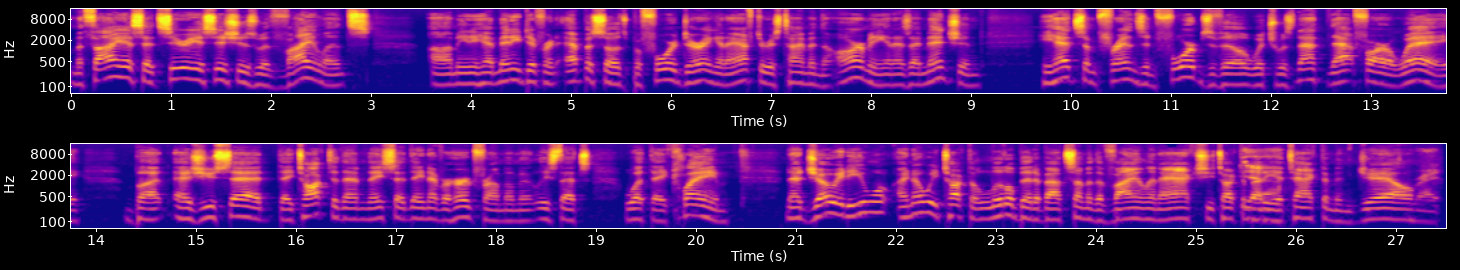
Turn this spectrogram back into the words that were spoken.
Mathias had serious issues with violence. Uh, I mean, he had many different episodes before, during, and after his time in the army. And as I mentioned, he had some friends in Forbesville, which was not that far away. But as you said, they talked to them. They said they never heard from him. At least that's what they claim. Now, Joey, do you? Want, I know we talked a little bit about some of the violent acts. You talked about he attacked him in jail. Right.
